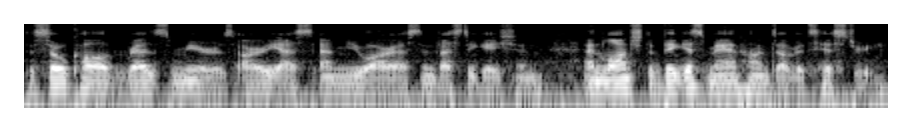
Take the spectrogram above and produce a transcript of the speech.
the so called Res RESMURS, R E S M U R S investigation, and launched the biggest manhunt of its history.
